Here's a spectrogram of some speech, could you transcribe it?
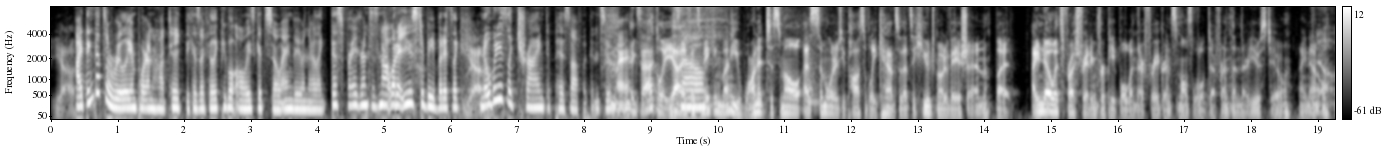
yeah I think that's a really important hot take because I feel like people always get so angry when they're like, this fragrance is not what it used to be. But it's like, Yeah. nobody's like trying to piss off a consumer. Exactly. Yeah. if it's making money, you want it to smell as similar as you possibly can. So that's a huge motivation. But I know it's frustrating for people when their fragrance smells a little different than they're used to. I know. yeah.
